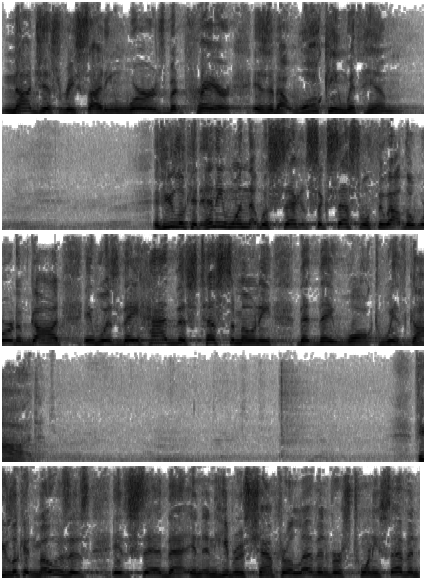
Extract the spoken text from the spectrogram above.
not just reciting words, but prayer is about walking with Him. If you look at anyone that was successful throughout the Word of God, it was they had this testimony that they walked with God. If you look at Moses, it said that in, in Hebrews chapter 11, verse 27,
